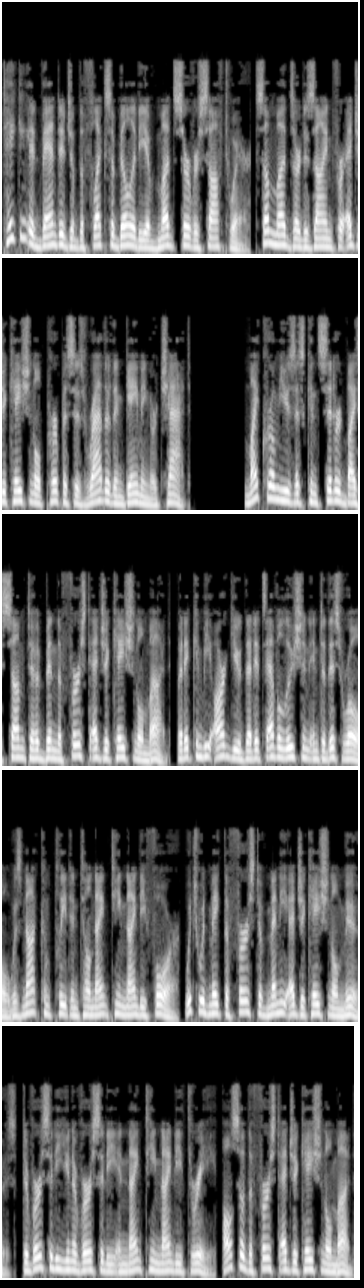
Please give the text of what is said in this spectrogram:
Taking advantage of the flexibility of MUD server software, some MUDs are designed for educational purposes rather than gaming or chat. Micromuse is considered by some to have been the first educational MUD, but it can be argued that its evolution into this role was not complete until 1994, which would make the first of many educational MUs. Diversity University in 1993, also the first educational MUD.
